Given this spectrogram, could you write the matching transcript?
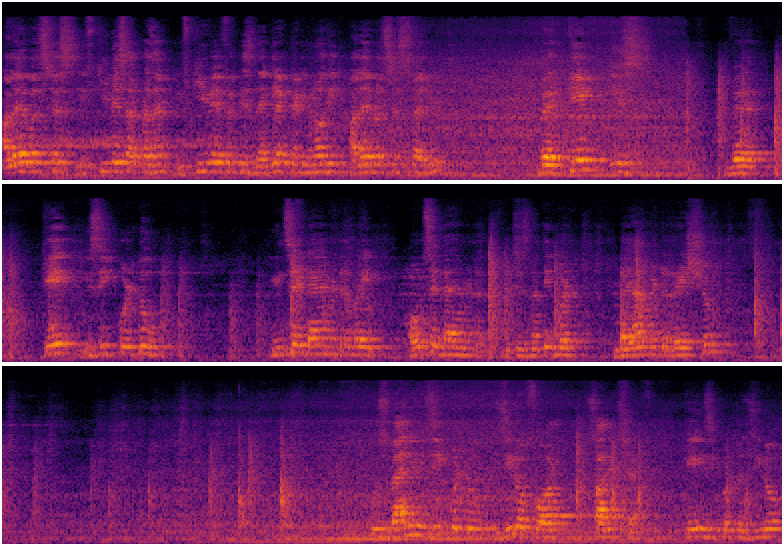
allowable stress if keyways are present. If keyway effect is neglected, you know the allowable stress value where k is where k is equal to inside diameter by outside diameter which is nothing but diameter ratio whose value is equal to 0 for solid shaft. K is equal to 0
